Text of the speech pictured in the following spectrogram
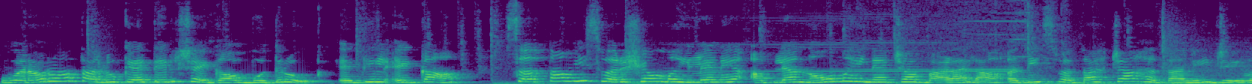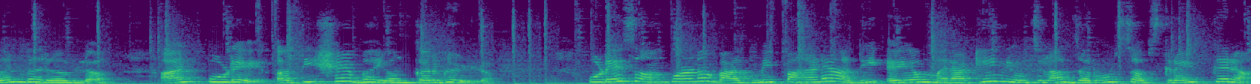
वरोरा तालुक्यातील शेगाव बुद्रुक येथील एका सत्तावीस वर्षीय महिलेने आपल्या नऊ महिन्याच्या बाळाला आधी स्वतःच्या हाताने जेवण भरवलं आणि पुढे अतिशय भयंकर घडलं. पुढे संपूर्ण बातमी पाहण्याआधी एम मराठी न्यूजला जरूर सबस्क्राईब करा.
